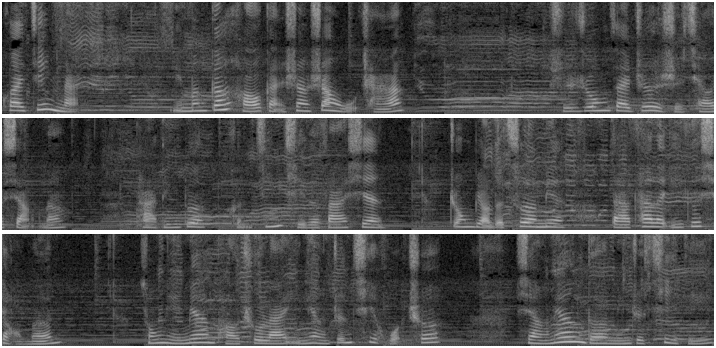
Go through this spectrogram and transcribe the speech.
快进来。”你们刚好赶上上午茶，时钟在这时敲响了。帕丁顿很惊奇地发现，钟表的侧面打开了一个小门，从里面跑出来一辆蒸汽火车，响亮地鸣着汽笛，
